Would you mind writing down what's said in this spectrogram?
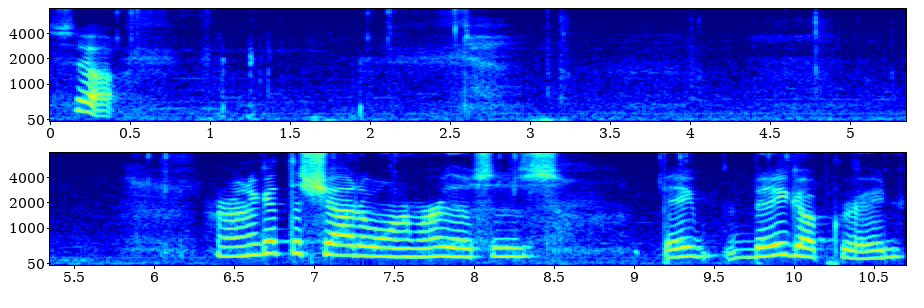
So, we're gonna get the shadow armor. This is big, big upgrade.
